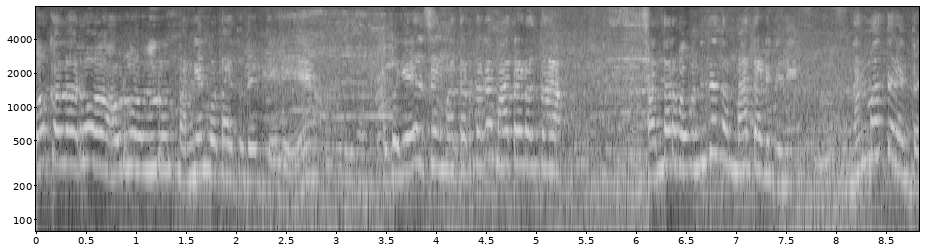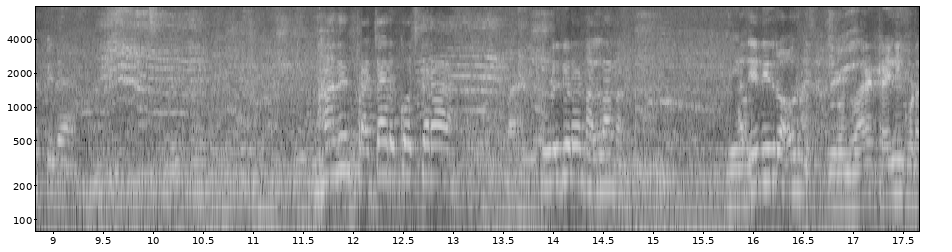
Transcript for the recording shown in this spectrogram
ಲೋಕಲ್ನವರು ಅವರು ಇವರು ಅಂತ ನಮ್ಗೇನು ಗೊತ್ತಾಯ್ತದೆ ಅಂತೇಳಿ ಒಬ್ಬ ಎ ಎಸ್ ಐ ಮಾತಾಡಿದಾಗ ಮಾತಾಡೋಂಥ ಸಂದರ್ಭ ಬಂದಿದೆ ನಾನು ಮಾತಾಡಿದ್ದೀನಿ. ನನ್ನ ಮಾತೇನೇನು ತಪ್ಪಿದೆ? ನಾನೇನು ಪ್ರಚಾರಕ್ಕೋಸ್ಕರ ಉಳಿದಿರೋನಲ್ಲ ನಾನು. ಅದೇನಿದ್ರು ಅವ್ರಿಗೆ. ಈ ಒಂದು ವಾರ ಟ್ರೈನಿಂಗ್ ಕೂಡ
